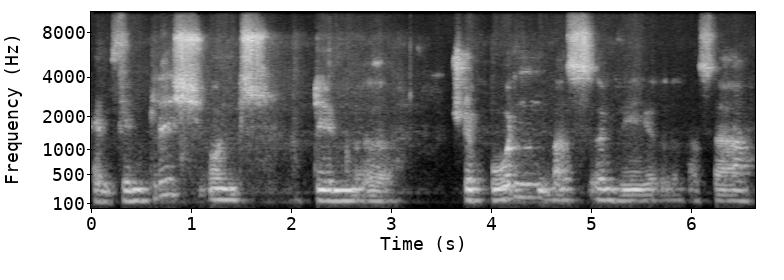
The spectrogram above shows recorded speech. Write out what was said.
empfindlich und dem äh, Stück Boden, was irgendwie, was da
